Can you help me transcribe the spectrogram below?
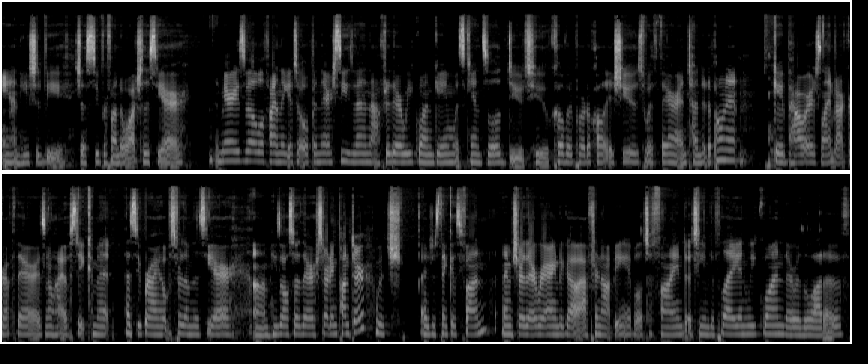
and he should be just super fun to watch this year. Marysville will finally get to open their season after their week one game was canceled due to COVID protocol issues with their intended opponent. Gabe Powers, linebacker up there, is an Ohio State commit, has super high hopes for them this year. Um, he's also their starting punter, which I just think is fun. I'm sure they're raring to go after not being able to find a team to play in week one. There was a lot of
